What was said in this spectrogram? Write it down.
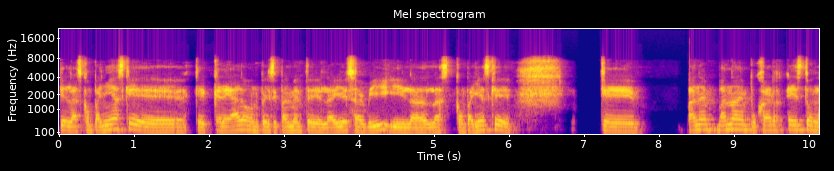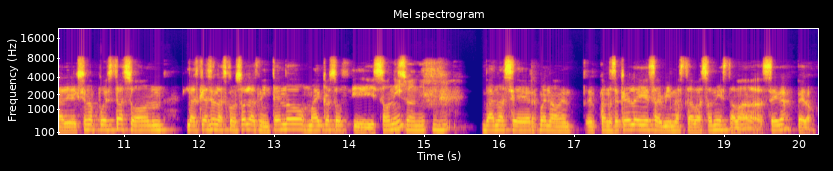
que las compañías que, que, crearon principalmente la ESRB y las compañías que, que van a, empujar esto en la dirección opuesta son las que hacen las consolas Nintendo, Microsoft y Sony. Van a ser, bueno, cuando se creó la ESRB no estaba Sony, estaba Sega, pero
